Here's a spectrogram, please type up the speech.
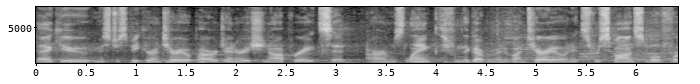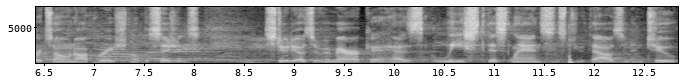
Thank you, Mr. Speaker. Ontario Power Generation operates at arm's length from the Government of Ontario, and it's responsible for its own operational decisions. Studios of America has leased this land since 2002.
